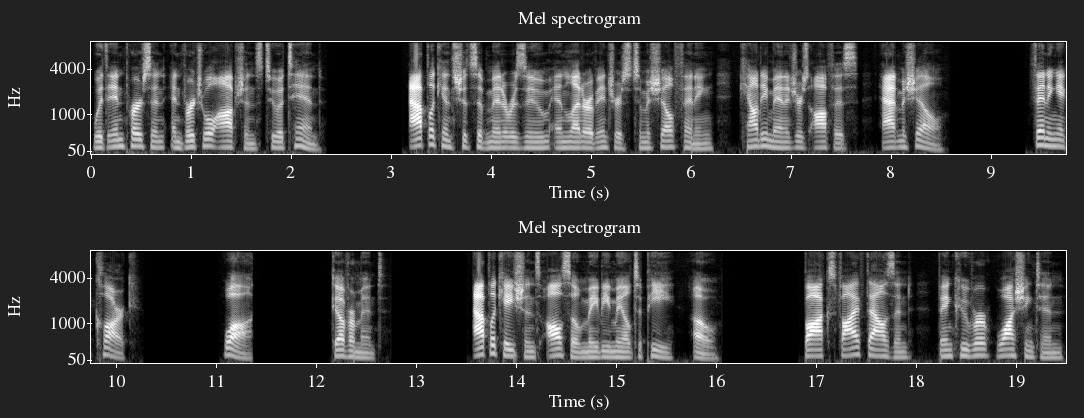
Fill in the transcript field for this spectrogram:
with in person and virtual options to attend. Applicants should submit a resume and letter of interest to Michelle Finning, County Manager's Office, at Michelle Finning at Clark. WA. Government. Applications also may be mailed to P.O. Box 5000, Vancouver, Washington,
